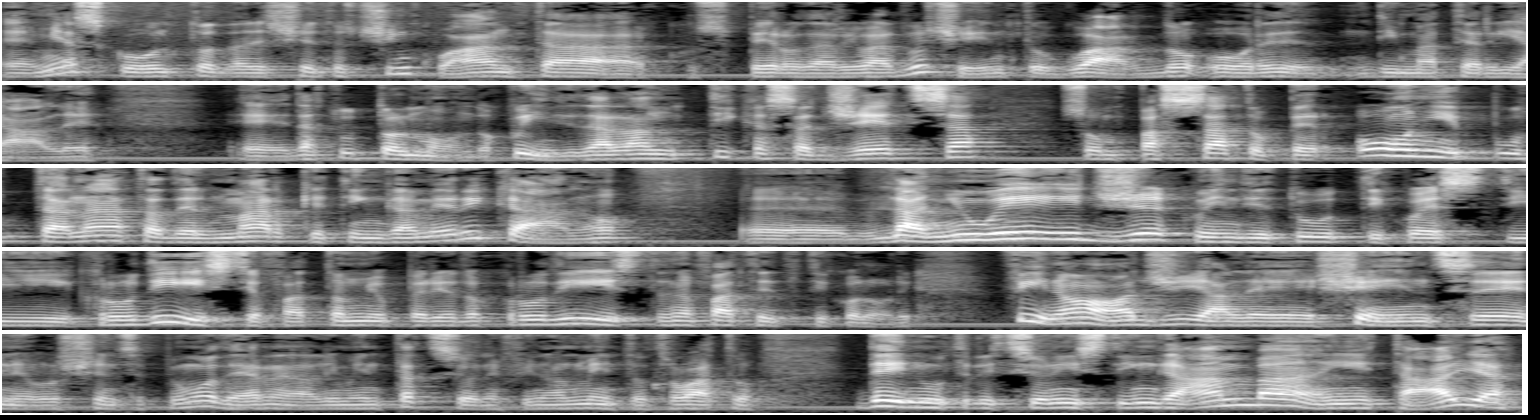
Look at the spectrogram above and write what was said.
eh, mi ascolto dalle 150, spero di arrivare a 200, guardo ore di materiale eh, da tutto il mondo. Quindi dall'antica saggezza sono passato per ogni puttanata del marketing americano eh, la New Age, quindi tutti questi crudisti, ho fatto il mio periodo crudista, ne ho fatti di tutti i colori, fino ad oggi alle scienze, neuroscienze più moderne, l'alimentazione, finalmente ho trovato dei nutrizionisti in gamba in Italia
